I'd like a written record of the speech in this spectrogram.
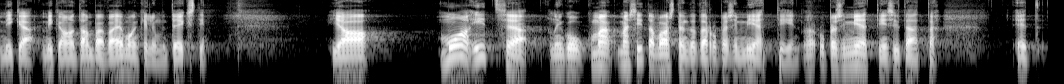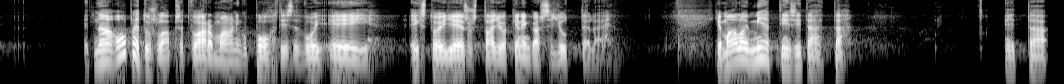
mikä, mikä on tämän päivän evankeliumin teksti. Ja mua itseä, niin kun mä, mä sitä vasten tätä rupesin miettiin, mä rupesin miettiin sitä, että et, et nämä opetuslapset varmaan niin pohtisivat, että voi ei, eikö toi Jeesus tajua, kenen kanssa se juttelee. Ja mä aloin miettiä sitä, että, että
